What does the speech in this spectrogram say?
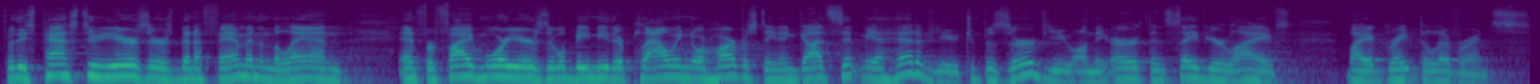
For these past two years, there has been a famine in the land, and for five more years, there will be neither plowing nor harvesting. And God sent me ahead of you to preserve you on the earth and save your lives by a great deliverance.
